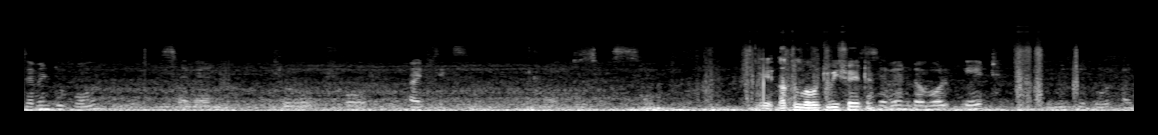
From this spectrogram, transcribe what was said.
seven two four seven two four five six এই রতন বাবুর কি বিষয় এটা? Seven double eight two four five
